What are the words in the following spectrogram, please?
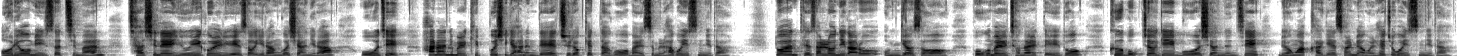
어려움이 있었지만 자신의 유익을 위해서 일한 것이 아니라 오직 하나님을 기쁘시게 하는데 주력했다고 말씀을 하고 있습니다. 또한 데살로니가로 옮겨서 복음을 전할 때에도 그 목적이 무엇이었는지 명확하게 설명을 해주고 있습니다.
